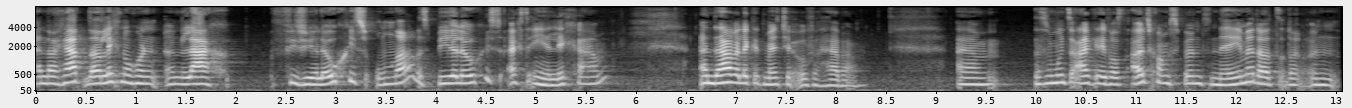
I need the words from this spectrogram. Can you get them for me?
daar, gaat, daar ligt nog een, een laag fysiologisch onder, dus biologisch, echt in je lichaam. En daar wil ik het met je over hebben. Um, dus we moeten eigenlijk even als uitgangspunt nemen dat er een,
